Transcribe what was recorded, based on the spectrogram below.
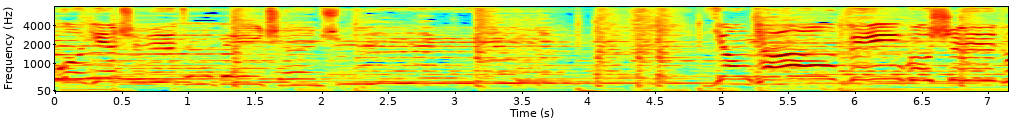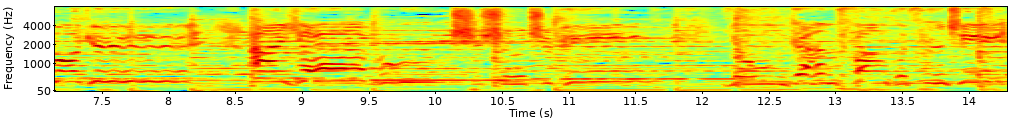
我也值得被占据，拥有并不是多余，爱也不是奢侈品，勇敢放过自己。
